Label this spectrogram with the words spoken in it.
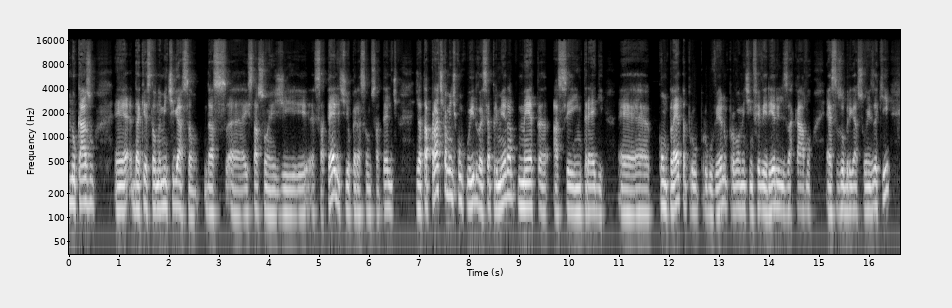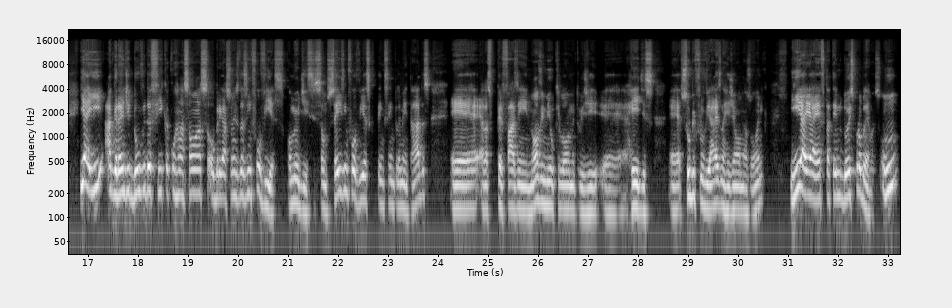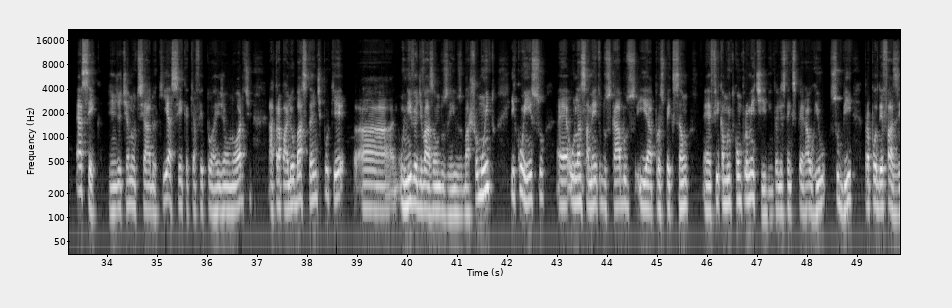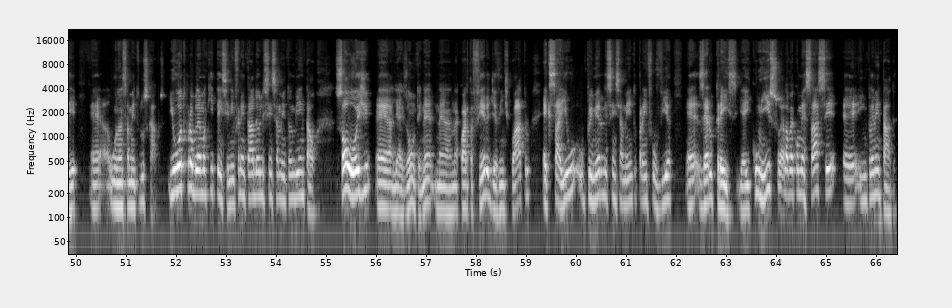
No caso é, da questão da mitigação das é, estações de satélite, de operação do satélite, já está praticamente concluído, vai ser a primeira meta a ser entregue é, completa para o governo, provavelmente em fevereiro eles acabam essas obrigações aqui. E aí a grande dúvida fica com relação às obrigações das infovias. Como eu disse, são seis infovias que têm que ser implementadas, é, elas perfazem 9 mil quilômetros de é, redes é, subfluviais na região amazônica, e a EAF está tendo dois problemas. Um é a seca. A gente já tinha noticiado aqui, a seca que afetou a região norte atrapalhou bastante porque a, o nível de vazão dos rios baixou muito e com isso é, o lançamento dos cabos e a prospecção é, fica muito comprometido. Então eles têm que esperar o rio subir para poder fazer é, o lançamento dos cabos. E o outro problema que tem sido enfrentado é o licenciamento ambiental. Só hoje, é, aliás, ontem, né, na, na quarta-feira, dia 24, é que saiu o primeiro licenciamento para a Infovia é, 03. E aí, com isso, ela vai começar a ser é, implementada.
